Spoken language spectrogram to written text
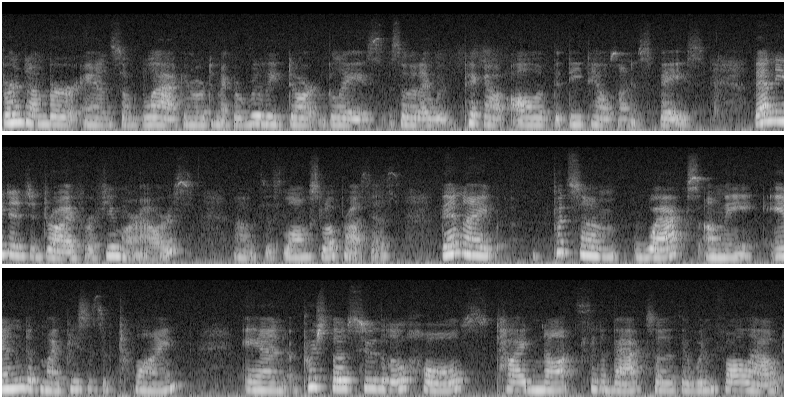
burnt umber and some black in order to make a really dark glaze so that I would pick out all of the details on his face. That needed to dry for a few more hours. Um, it's this long, slow process. Then I put some wax on the end of my pieces of twine and pushed those through the little holes tied knots in the back so that they wouldn't fall out.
